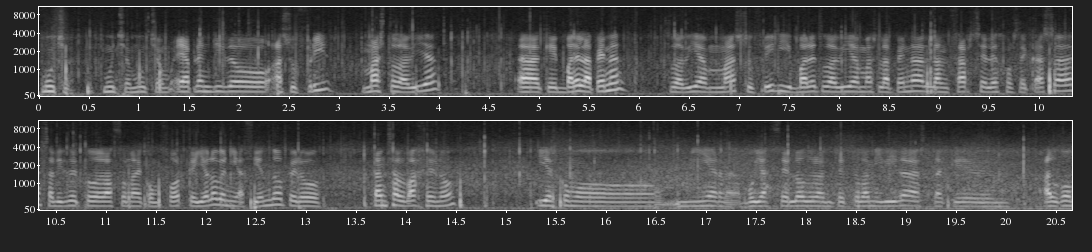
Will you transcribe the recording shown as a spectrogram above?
Mucho, mucho, mucho. He aprendido a sufrir más todavía, ah, que vale la pena todavía más sufrir y vale todavía más la pena lanzarse lejos de casa, salir de toda la zona de confort, que ya lo venía haciendo, pero tan salvaje, ¿no? Y es como, mierda, voy a hacerlo durante toda mi vida hasta que algo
